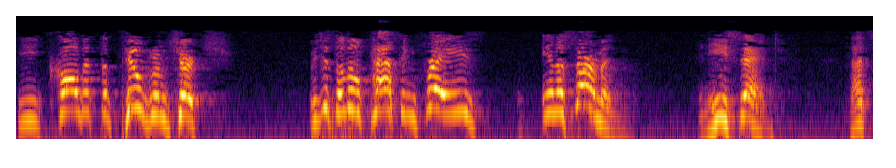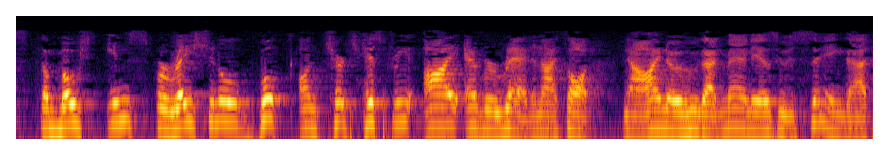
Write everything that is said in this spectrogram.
he called it the Pilgrim Church. It was just a little passing phrase in a sermon. And he said, that's the most inspirational book on church history I ever read. And I thought, now I know who that man is who's saying that.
